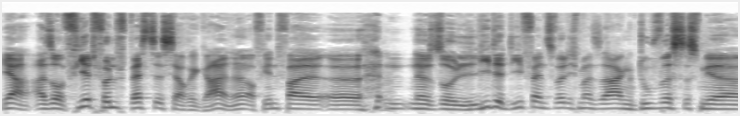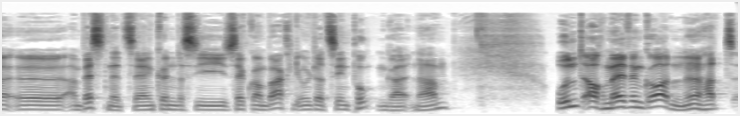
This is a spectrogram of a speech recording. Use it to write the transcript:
Ja, also 4, 5 Beste ist ja auch egal, ne? Auf jeden Fall äh, eine solide Defense, würde ich mal sagen. Du wirst es mir äh, am besten erzählen können, dass sie Saquon Barkley unter 10 Punkten gehalten haben. Und auch Melvin Gordon, ne, hat,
